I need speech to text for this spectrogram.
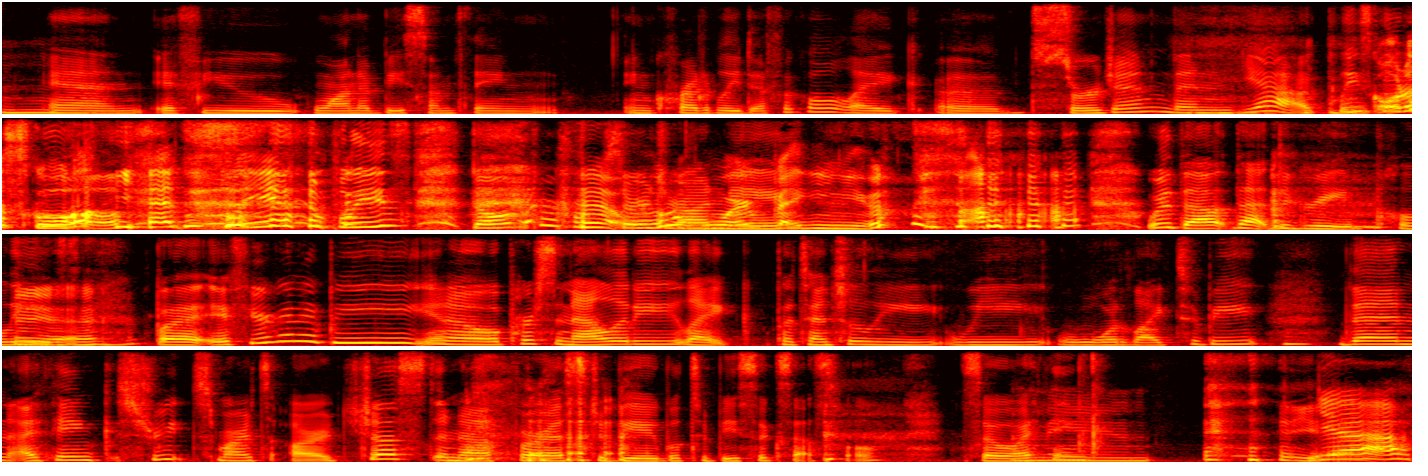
Mm-hmm. And if you want to be something incredibly difficult, like a surgeon, then yeah, please go, go to school. school. Yes, please. please don't perform surgery on We're me. We're begging you. without that degree, please. Yeah. But if you're gonna be, you know, a personality like potentially we would like to be, mm. then I think street smarts are just enough for us to be able to be successful. So I, I mean, think yeah. yeah.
